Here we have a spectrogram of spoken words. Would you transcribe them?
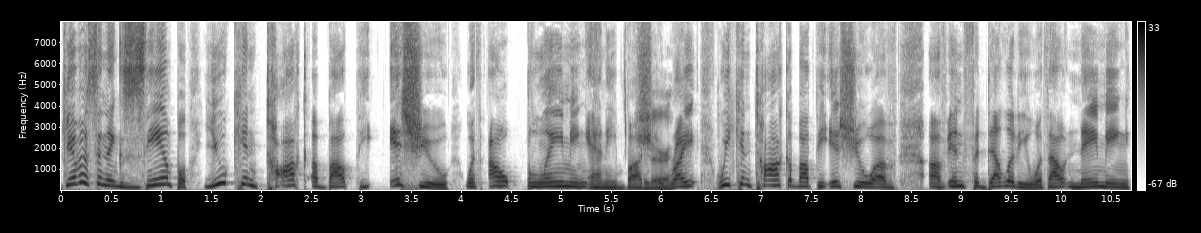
give us an example. You can talk about the issue without blaming anybody, sure. right? We can talk about the issue of of infidelity without naming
